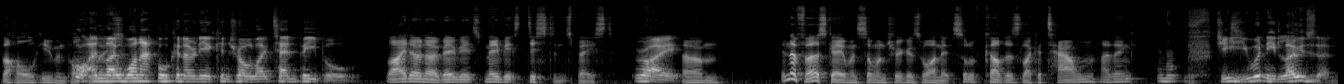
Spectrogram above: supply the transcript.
the whole human population. What? And like one apple can only control like ten people. Well, I don't know. Maybe it's maybe it's distance based. Right. Um, in the first game, when someone triggers one, it sort of covers like a town. I think. Jeez, you would need loads then.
